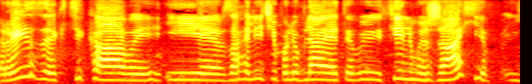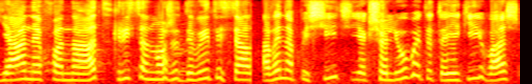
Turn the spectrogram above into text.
ризик цікавий. І взагалі, чи полюбляєте ви фільми жахів? Я не фанат. Крістіан може дивитися. А ви напишіть, якщо любите, то який ваш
